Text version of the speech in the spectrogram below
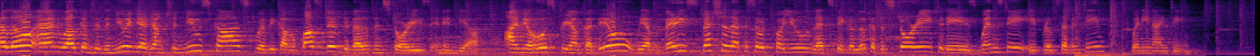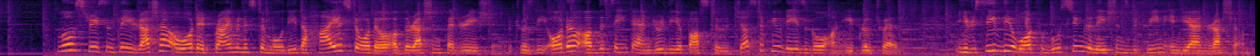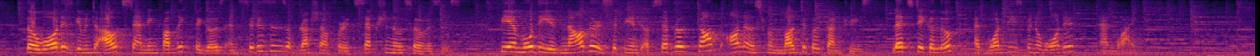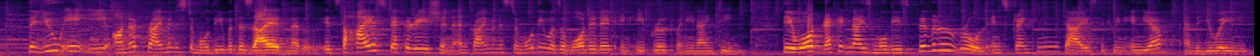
Hello and welcome to the New India Junction newscast where we cover positive development stories in India. I'm your host Priyanka Deo. We have a very special episode for you. Let's take a look at the story. Today is Wednesday, April 17th, 2019. Most recently, Russia awarded Prime Minister Modi the highest order of the Russian Federation, which was the Order of the St. Andrew the Apostle, just a few days ago on April 12th. He received the award for boosting relations between India and Russia. The award is given to outstanding public figures and citizens of Russia for exceptional services. PM Modi is now the recipient of several top honors from multiple countries. Let's take a look at what he's been awarded and why. The UAE honored Prime Minister Modi with the Zayed Medal. It's the highest decoration, and Prime Minister Modi was awarded it in April 2019. The award recognized Modi's pivotal role in strengthening ties between India and the UAE.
